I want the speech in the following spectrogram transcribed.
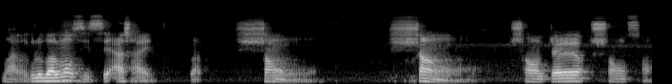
voilà, globalement c'est H-A-N. Chant, chant, chanteur, chanson.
